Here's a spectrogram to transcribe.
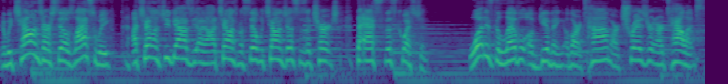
and we challenged ourselves last week. I challenged you guys, uh, I challenged myself, we challenged us as a church to ask this question What is the level of giving of our time, our treasure, and our talents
